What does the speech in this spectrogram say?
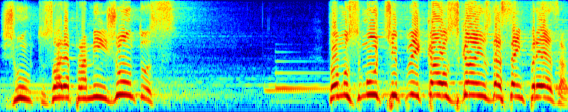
Juntos, olha para mim, juntos Vamos multiplicar os ganhos dessa empresa.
